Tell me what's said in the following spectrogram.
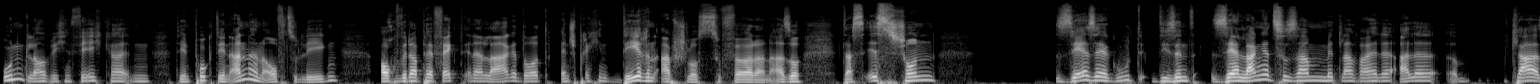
unglaublichen Fähigkeiten, den Puck den anderen aufzulegen, auch wieder perfekt in der Lage, dort entsprechend deren Abschluss zu fördern. Also das ist schon sehr, sehr gut. Die sind sehr lange zusammen mittlerweile, alle ähm, klar,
